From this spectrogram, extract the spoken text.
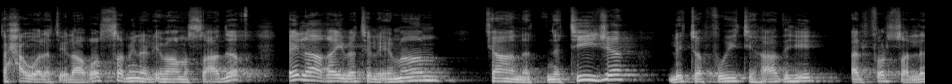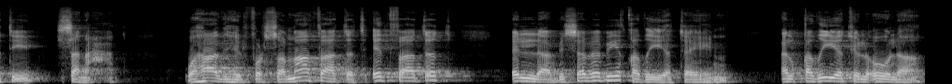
تحولت إلى غصة من الإمام الصادق إلى غيبة الإمام. كانت نتيجة لتفويت هذه الفرصة التي سنحت وهذه الفرصة ما فاتت إذ فاتت إلا بسبب قضيتين. القضية الأولى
